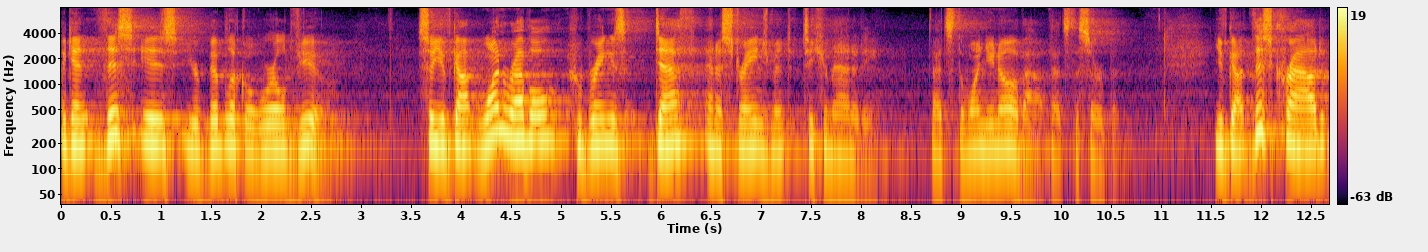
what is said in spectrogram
again, this is your biblical worldview. So you've got one rebel who brings death and estrangement to humanity. That's the one you know about. That's the serpent. You've got this crowd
